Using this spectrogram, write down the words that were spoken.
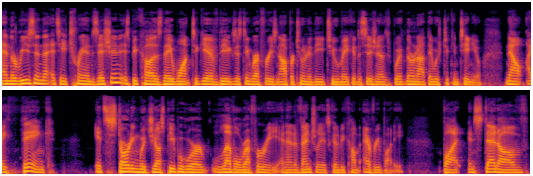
And the reason that it's a transition is because they want to give the existing referees an opportunity to make a decision as whether or not they wish to continue. Now, I think it's starting with just people who are level referee, and then eventually it's going to become everybody. But instead of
